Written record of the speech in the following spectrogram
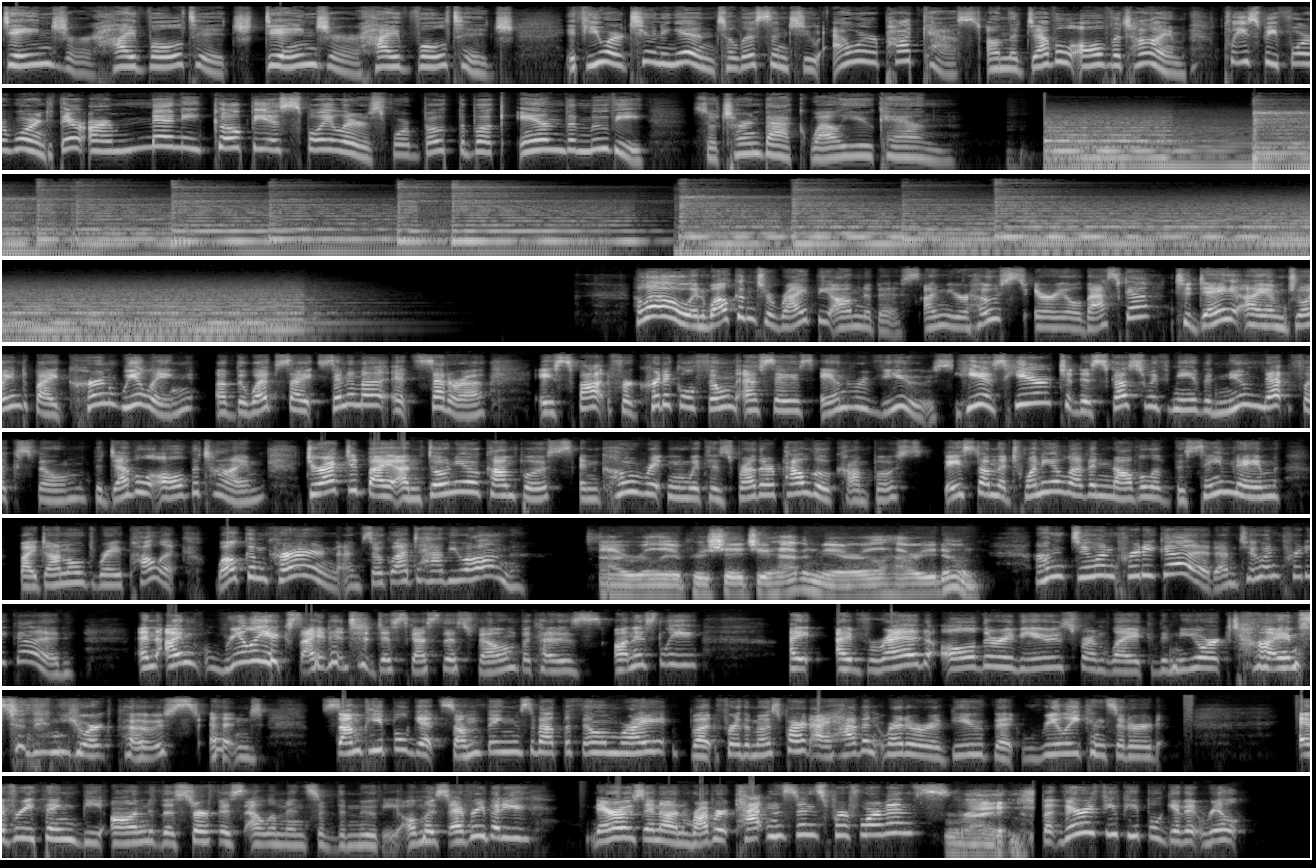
Danger, high voltage, danger, high voltage. If you are tuning in to listen to our podcast on the devil all the time, please be forewarned there are many copious spoilers for both the book and the movie, so turn back while you can. And welcome to Ride the Omnibus. I'm your host, Ariel Basca. Today, I am joined by Kern Wheeling of the website Cinema Etc., a spot for critical film essays and reviews. He is here to discuss with me the new Netflix film, The Devil All the Time, directed by Antonio Campos and co written with his brother Paulo Campos, based on the 2011 novel of the same name by Donald Ray Pollock. Welcome, Kern. I'm so glad to have you on. I really appreciate you having me, Ariel. How are you doing? I'm doing pretty good. I'm doing pretty good. And I'm really excited to discuss this film because honestly, I I've read all the reviews from like the New York Times to the New York Post and some people get some things about the film right, but for the most part I haven't read a review that really considered everything beyond the surface elements of the movie. Almost everybody narrows in on Robert Pattinson's performance. Right. But very few people give it real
